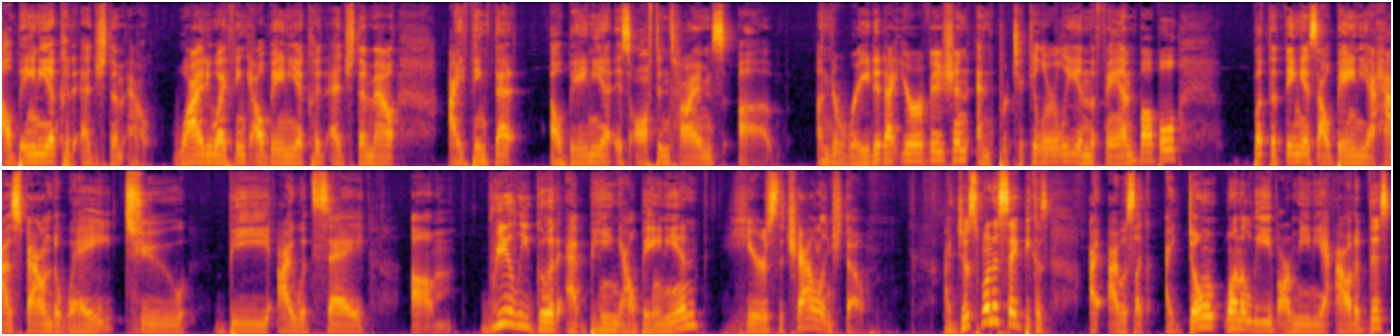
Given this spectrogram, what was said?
Albania could edge them out. Why do I think Albania could edge them out? I think that Albania is oftentimes uh, underrated at Eurovision and particularly in the fan bubble. But the thing is, Albania has found a way to be, I would say, um, really good at being Albanian. Here's the challenge though. I just want to say, because I, I was like, I don't want to leave Armenia out of this,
